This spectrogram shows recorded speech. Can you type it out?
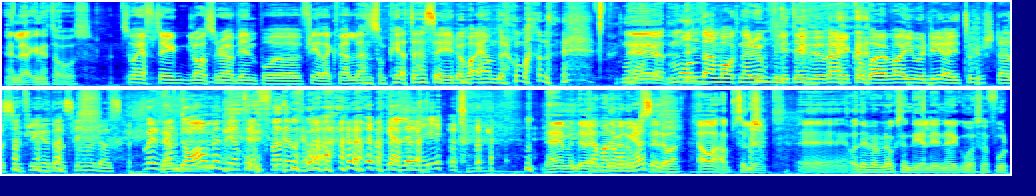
en lägenhet av oss. Så efter glas rödvin på fredagskvällen som Petra säger då, vad händer om man måndag, måndagen vaknar upp med lite huvudvärk och bara vad gjorde jag i torsdags, fredags, lördags? Men den där damen jag träffade på galej. Nej, men det, kan man ångra också, sig då? Ja absolut. Eh, och det var väl också en del i när det går så fort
